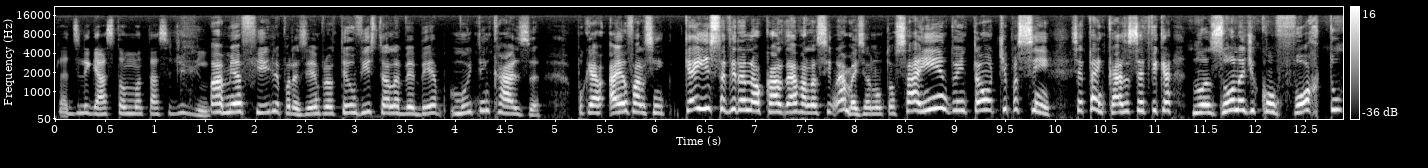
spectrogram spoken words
para desligar, você toma uma taça de vinho. A minha filha, por exemplo, eu tenho visto ela beber muito em casa. Porque aí eu falo assim, que isso, tá virando alcoólatra? Ela fala assim, ah, mas eu não tô saindo. Então, tipo assim, você tá em casa, você fica numa zona de conforto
